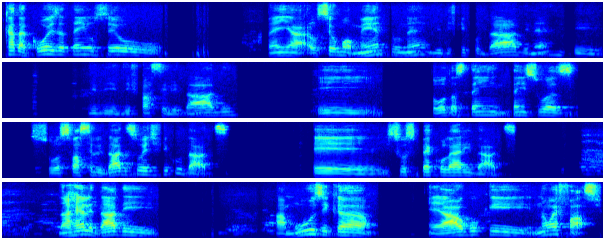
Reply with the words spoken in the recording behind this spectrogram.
cada coisa tem o seu tem a, o seu momento né, de dificuldade, né, de, de, de facilidade, e todas têm, têm suas, suas facilidades suas dificuldades, e, e suas peculiaridades. Na realidade, a música é algo que não é fácil.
